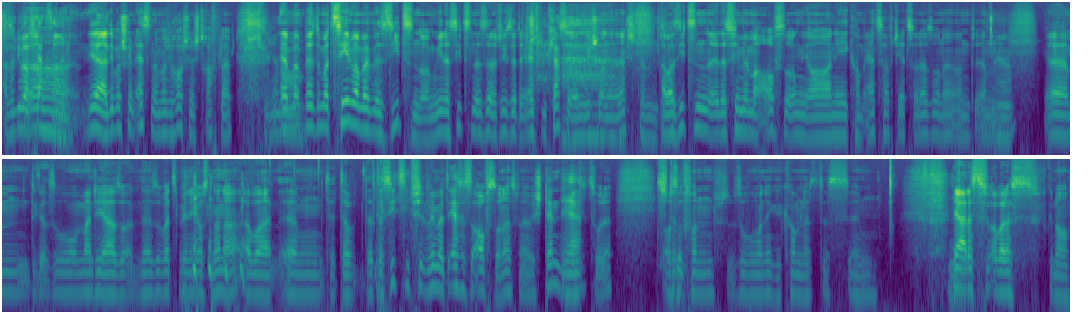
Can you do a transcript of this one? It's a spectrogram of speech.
Also lieber fett sein. Ah, ja, lieber schön essen, damit die Haut schön straff bleibt. Genau. Äh, bei Nummer 10 war bei mir Siezen irgendwie. Das Siezen ist ja natürlich seit der 11. Klasse irgendwie schon. Ne? Ah, stimmt. Aber Siezen, äh, das fiel mir immer auf, so irgendwie, oh nee, komm ernsthaft jetzt oder so, ne? Und ähm, ähm, so meinte ja, so, ne, so weit sind wir nicht auseinander, aber ähm, da, da, das Siezen fiel mir als erstes auf, so, ne? Dass man ständig Ja. gesiezt wurde. Auch Stimmt. so von, so wo man denkt, komm, das, das, ähm, ja, das, aber das, genau.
